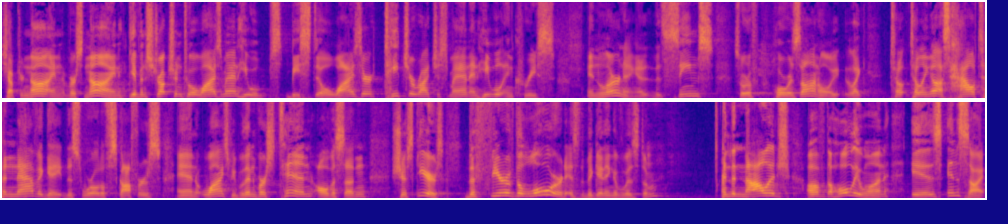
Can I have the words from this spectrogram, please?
Chapter 9, verse 9 give instruction to a wise man, he will be still wiser. Teach a righteous man, and he will increase in learning. Uh, this seems sort of horizontal, like t- telling us how to navigate this world of scoffers and wise people. Then, verse 10 all of a sudden shifts gears. The fear of the Lord is the beginning of wisdom. And the knowledge of the Holy One is insight.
